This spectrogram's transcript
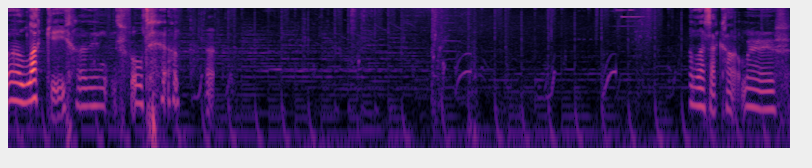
Uh, lucky I didn't fall down. Unless I can't move.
